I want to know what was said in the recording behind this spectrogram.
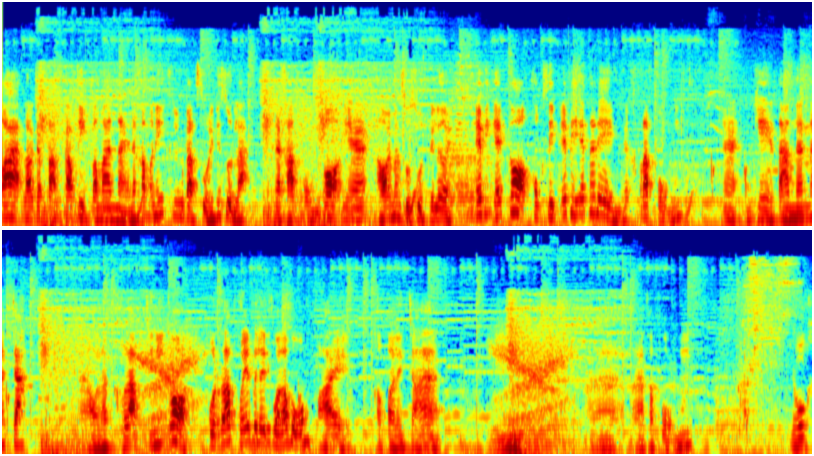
ว่าเราจะปรับกราฟิกประมาณไหนนะครับอันนี้คือแบบสวยที่สุดละนะครับผมก็เนี่ยเอาให้มันสุดๆไปเลย FPS ก็ 60 FPS นั่นเองนะครับผมอ่าโอเคตามนั้นนะจ๊ะเอาละครับ ทีนี้ก็กดรับเควสไปเลยดีกว่าครับผมไปเข้าไปเลยจ้าอ่ามาครับผมโอเค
